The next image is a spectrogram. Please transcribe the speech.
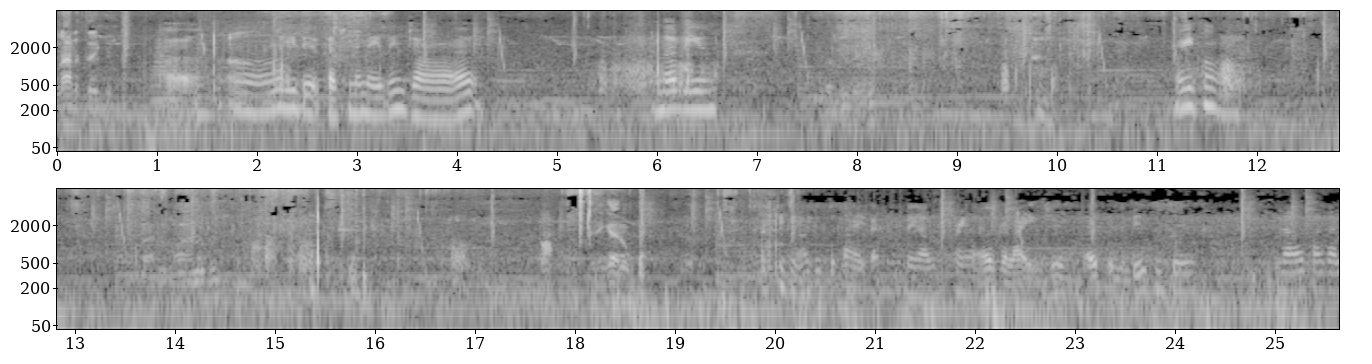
A lot of thinking. Uh, oh, you did such an amazing job. Love you. Love you, baby. Where you going? About to line up. Ain't got no. I just was like, that's the thing I was praying over, like, just us in the businesses. You know, it's like, I,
